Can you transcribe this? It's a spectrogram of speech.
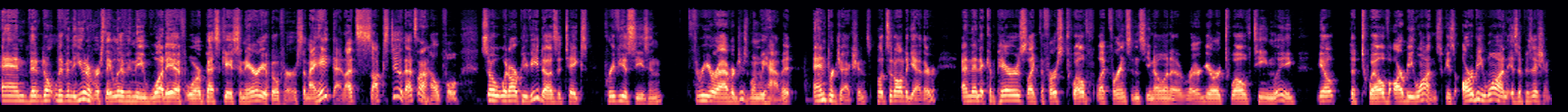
and they don't live in the universe. They live in the what if or best case scenario verse and i hate that. That sucks too. That's not helpful. So what rpv does it takes previous season three year averages when we have it and projections puts it all together and then it compares like the first 12 like for instance you know in a regular 12 team league you know the 12 rb1s because rb1 is a position.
